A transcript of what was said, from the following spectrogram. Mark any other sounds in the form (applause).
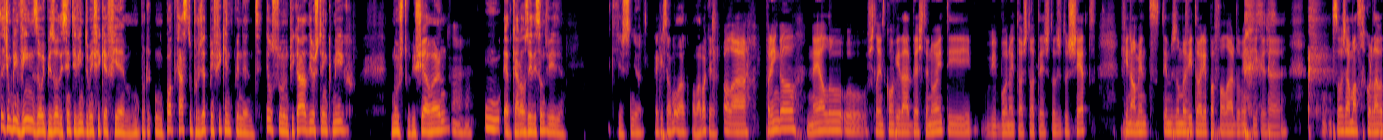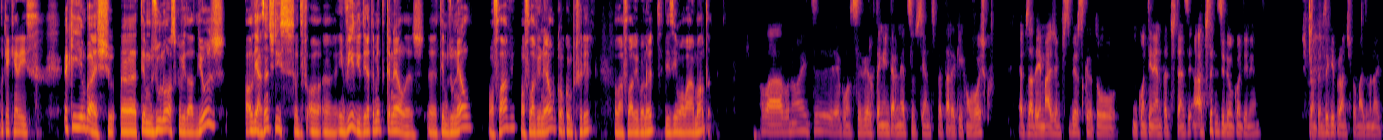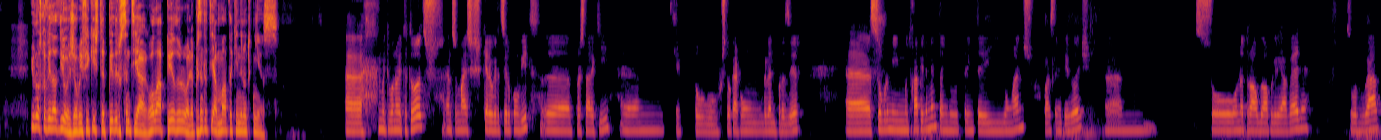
Sejam bem-vindos ao episódio 120 do Benfica FM, um, um podcast do projeto Benfica Independente. Eu sou o Nuno Picado e hoje tenho comigo, no estúdio Xelan, uhum. o Ed Carlos da edição de vídeo. Que este senhor que aqui está ao meu lado. Olá, Baquer. Olá, Pringle, Nelo, o excelente convidado desta noite e boa noite aos totes todos do chat. Finalmente temos uma vitória para falar do Benfica. Já, (laughs) a pessoa já mal se recordava do que é que era isso. Aqui embaixo uh, temos o nosso convidado de hoje. Aliás, antes disso, uh, em vídeo, diretamente de Canelas, uh, temos o Nel, ou Flávio, ou Flávio Nel, como, como preferir. Olá Flávio, boa noite. Diziam olá à malta. Olá, boa noite. É bom saber que tenho internet suficiente para estar aqui convosco. Apesar da imagem perceber-se que eu estou um continente à distância, (laughs) à distância de um continente. Mas pronto, estamos aqui prontos para mais uma noite. E o nosso convidado de hoje é o benfiquista Pedro Santiago. Olá Pedro, olha, apresenta-te à malta que ainda não te conhece. Uh, muito boa noite a todos. Antes de mais, quero agradecer o convite uh, para estar aqui. Uh, estou, estou cá com um grande prazer Uh, sobre mim, muito rapidamente, tenho 31 anos, quase 32. Um, sou natural de Alpegria Velha, sou advogado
